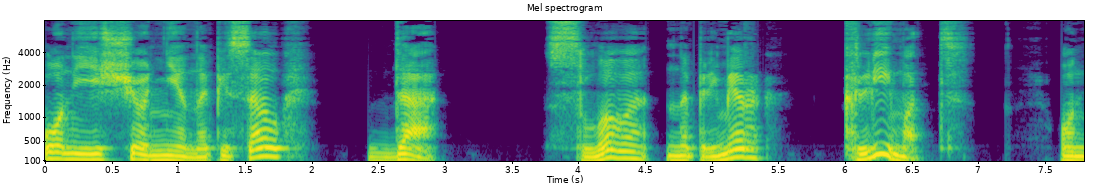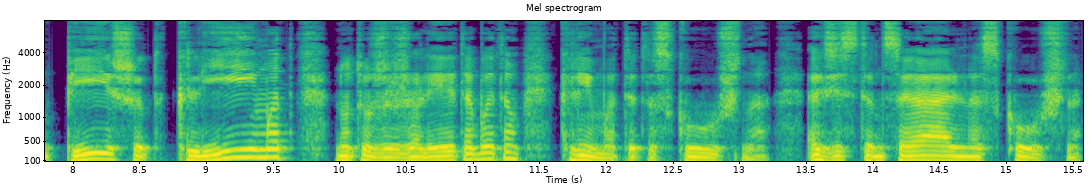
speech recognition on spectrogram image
он еще не написал. Да, слово, например, климат. Он пишет «климат», но тут же жалеет об этом. Климат — это скучно, экзистенциально скучно.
